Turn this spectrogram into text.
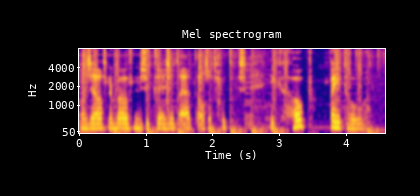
vanzelf naar boven in de zoekresultaten als het goed is. Ik hoop van je te horen.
